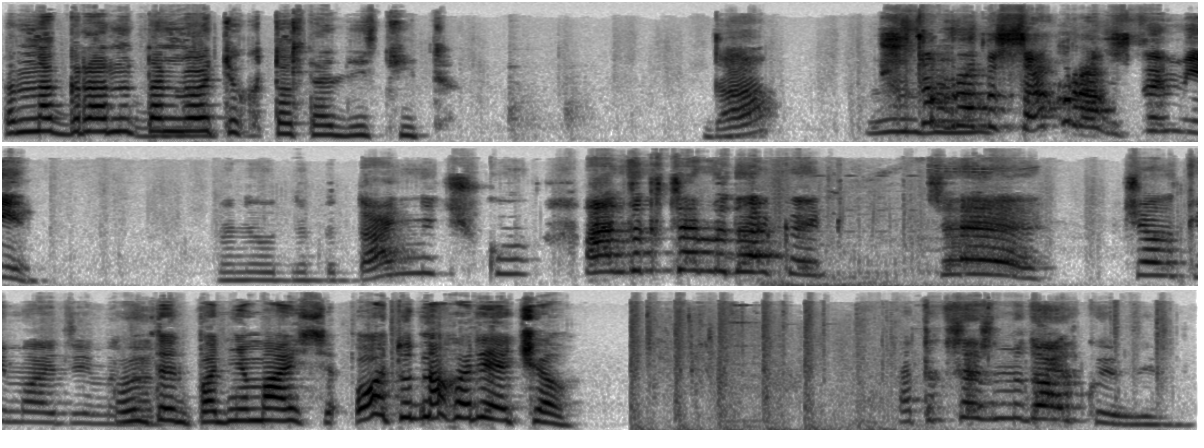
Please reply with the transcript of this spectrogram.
Там на гранатомете кто-то летит. Да? Що там робить Сакура в зимі? У мене одне питаннячко. А, так це медалька. як- Це челки мають дві медальки. Валентин, поднимайся. О, тут на горе чел. А так це з медалькою він.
